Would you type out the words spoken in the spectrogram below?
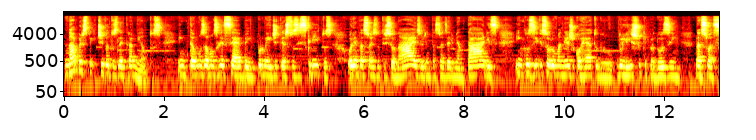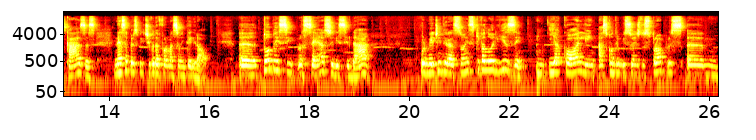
na perspectiva dos letramentos. Então, os alunos recebem, por meio de textos escritos, orientações nutricionais, orientações alimentares, inclusive sobre o manejo correto do, do lixo que produzem nas suas casas, nessa perspectiva da formação integral. Uh, todo esse processo ele se dá por meio de interações que valorizem e acolhem as contribuições dos próprios um,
